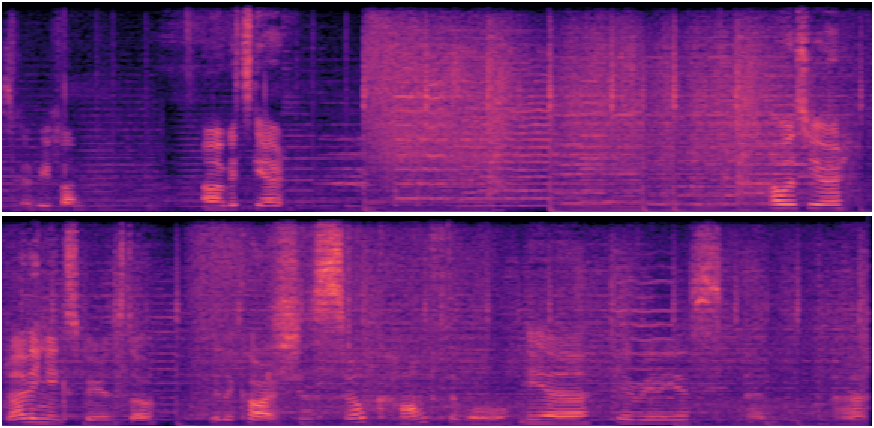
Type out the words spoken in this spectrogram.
It's gonna be fun. I'm a bit scared. How was your driving experience though with the car? It's just so comfortable. Yeah, it really is. Uh,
